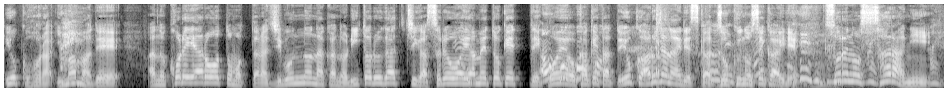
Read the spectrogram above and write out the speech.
よくほら今まで、あのこれやろうと思ったら自分の中のリトルガッチがそれをやめとけって声をかけたって よくあるじゃないですか俗の世界で。それのさらにはい。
